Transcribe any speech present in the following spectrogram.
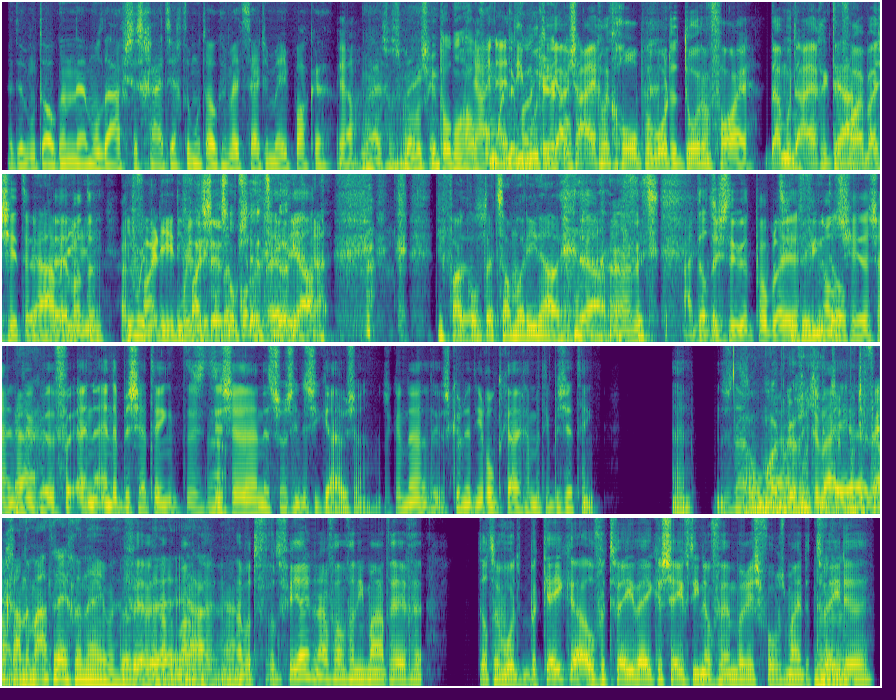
Er moet ook een eh, Moldavische scheidsrechter moet ook een wedstrijdje meepakken. Ja. Bij spreken. misschien toch nog hoop Ja, en, en die moeten juist eigenlijk geholpen worden door een VAR. Daar moet eigenlijk de Ja. VAR bij zitten. Ja, hè, die, want, die, eh, die, VAR die, die VAR er komt op uit- eh, ja, Die VAR Dus- komt uit San Marino. ja. Ja, Dat dat- is- Ja, dat is natuurlijk het probleem. Financiën zijn Ja. natuurlijk. En, en de bezetting. Dus het is eh, net zoals in de ziekenhuizen. Ze kunnen, ze kunnen het niet rondkrijgen met die bezetting. Hè? Dus daarom mooi eh, moeten wij. moet je eh, vergaande maatregelen nemen. Dat, vergaande eh, maatregelen. ja, ja. Nou, wat, wat vind jij er nou van, van die maatregelen? Dat er wordt bekeken over twee weken. 17 november is volgens mij de Mhm. tweede.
